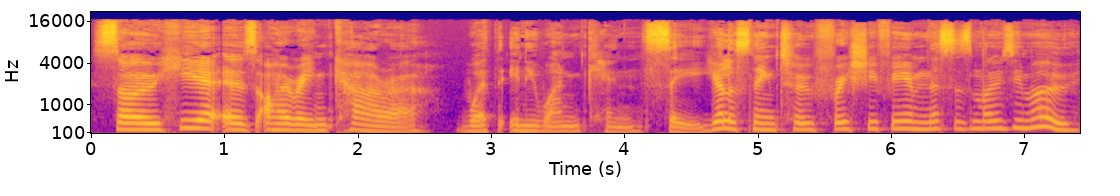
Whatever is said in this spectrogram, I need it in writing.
So here is Irene Cara with anyone can see. You're listening to Fresh FM. This is Mosey Moo.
